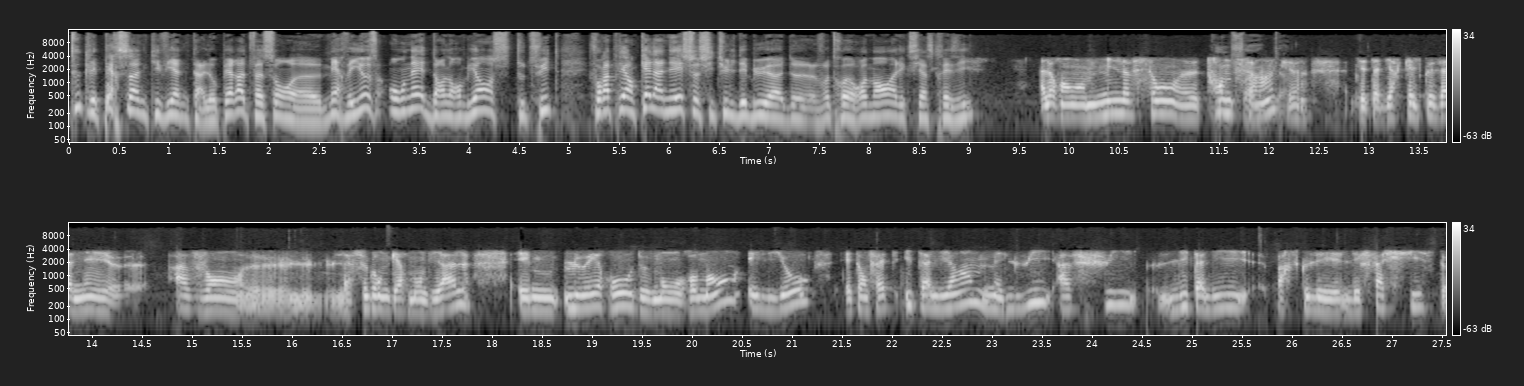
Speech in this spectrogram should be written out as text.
toutes les personnes qui viennent à l'opéra de façon euh, merveilleuse. On est dans l'ambiance tout de suite. Il faut rappeler en quelle année se situe le début euh, de votre roman, Alexia Strezi Alors en 1935, 35. c'est-à-dire quelques années euh, avant euh, la Seconde Guerre mondiale, et le héros de mon roman, Elio, est en fait italien, mais lui a fui l'Italie parce que les, les fascistes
